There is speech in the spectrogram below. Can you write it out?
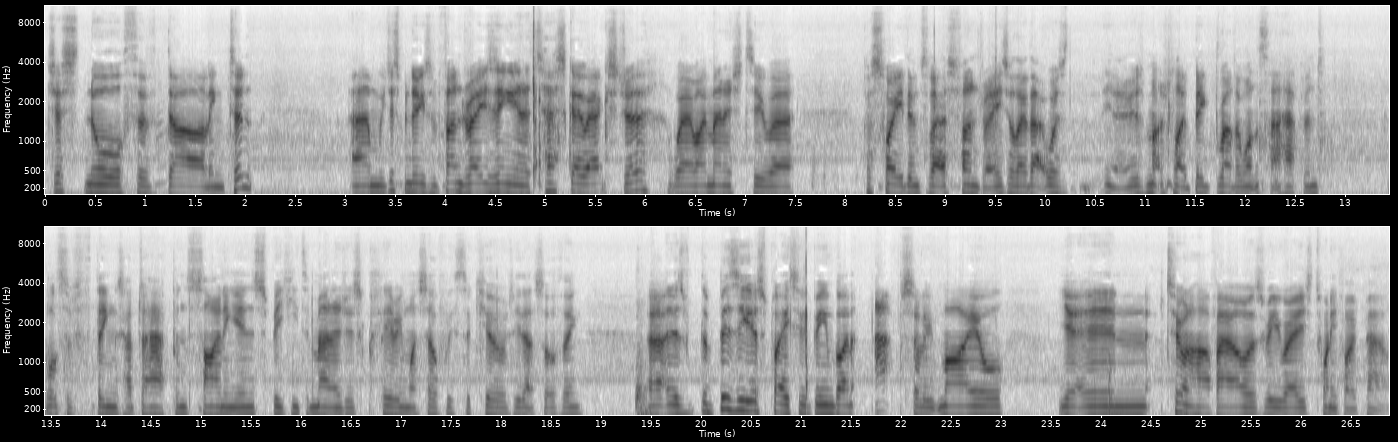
just north of Darlington. Um, we've just been doing some fundraising in a Tesco Extra, where I managed to uh, persuade them to let us fundraise. Although that was, you know, it was much like Big Brother once that happened. Lots of things had to happen: signing in, speaking to managers, clearing myself with security, that sort of thing. Uh, it was the busiest place we've been by an absolute mile. Yet in two and a half hours we raised £25.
